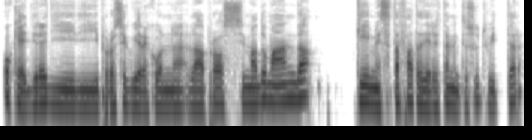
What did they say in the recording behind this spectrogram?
Ok, direi di, di proseguire con la prossima domanda che mi è stata fatta direttamente su Twitter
